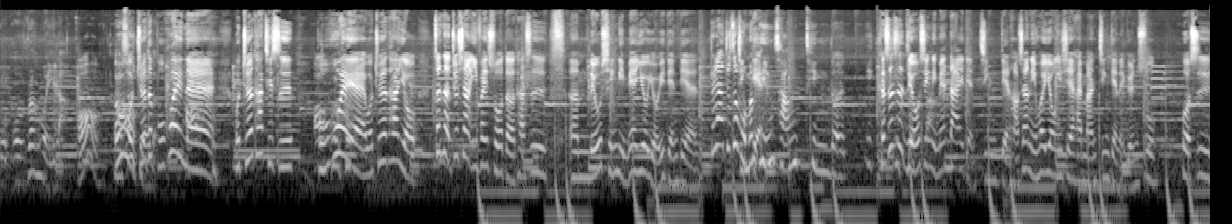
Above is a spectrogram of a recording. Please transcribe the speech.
我我认为啦，哦，而我觉得不会呢。我觉得他其实不会哎，我觉得他有真的，就像一菲说的，他是嗯，流行里面又有一点点，对啊，就是我们平常听的，可是是流行里面带一点经典，好像你会用一些还蛮经典的元素，或者是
